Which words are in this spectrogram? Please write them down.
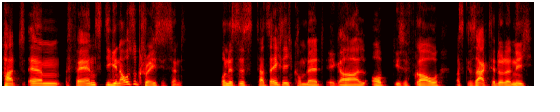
hat ähm, Fans, die genauso crazy sind. Und es ist tatsächlich komplett egal, ob diese Frau was gesagt hätte oder nicht.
